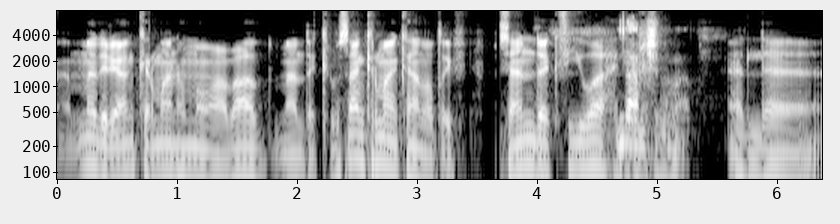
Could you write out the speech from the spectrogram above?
ما أدري انكر مان هم مع بعض ما أتذكر. بس انكر مان كان لطيف. بس عندك في واحد لا مش أخي، مع بعض. ال-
